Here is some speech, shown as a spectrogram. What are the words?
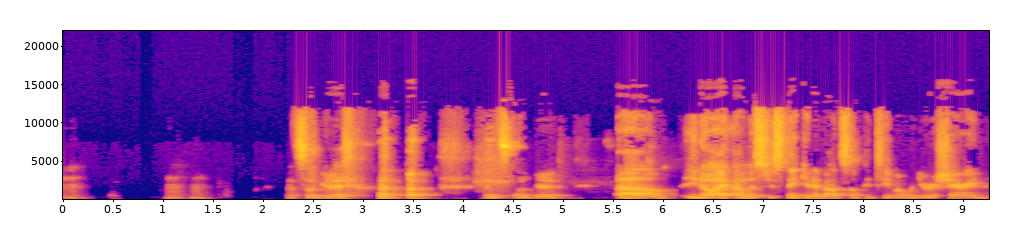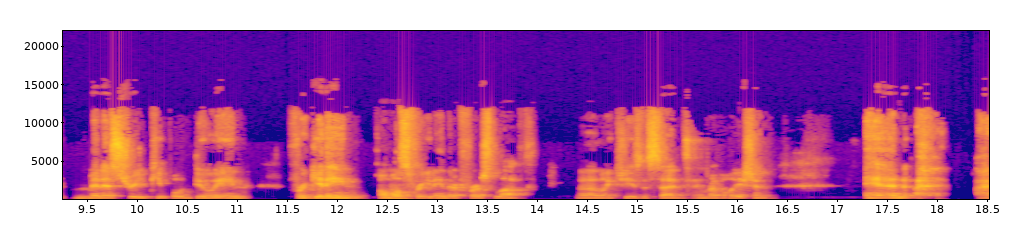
Mm-hmm. that's so good. That's so good. Um, you know I, I was just thinking about something timo when you were sharing ministry people doing forgetting almost forgetting their first love uh, like jesus said in revelation. And i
